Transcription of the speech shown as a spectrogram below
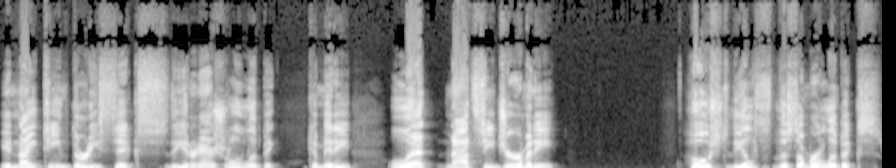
In 1936, the International Olympic Committee let Nazi Germany host the, the Summer Olympics.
